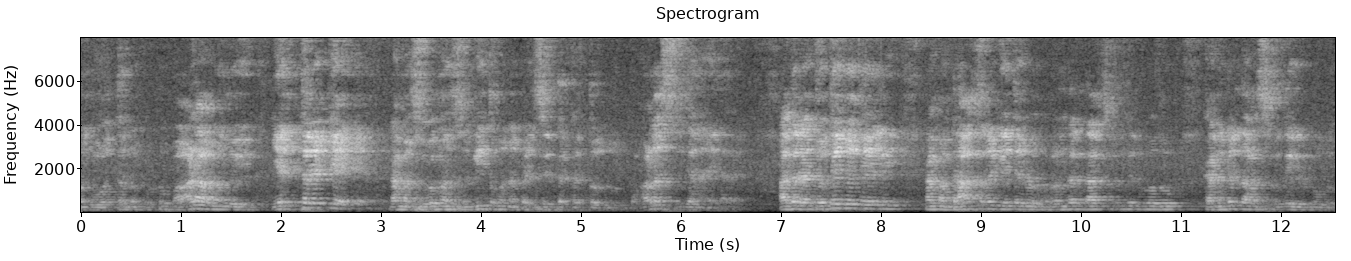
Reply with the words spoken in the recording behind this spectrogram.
ಒಂದು ಒತ್ತನ್ನು ಕೊಟ್ಟು ಬಹಳ ಒಂದು ಎತ್ತರಕ್ಕೆ ನಮ್ಮ ಸುಗಮ ಸಂಗೀತವನ್ನು ಬೆಳೆಸಿರ್ತಕ್ಕಂಥದ್ದು ಬಹಳಷ್ಟು ಜನ ಇದ್ದಾರೆ. ಅದರ ಜೊತೆ ಜೊತೆಯಲ್ಲಿ ನಮ್ಮ ದಾಸರ ಗೀತೆಗಳು ಪುರಂದರ ದಾಸರದಿರ್ಬೋದು ಕನಕದಾಸರದಿರ್ಬೋದು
